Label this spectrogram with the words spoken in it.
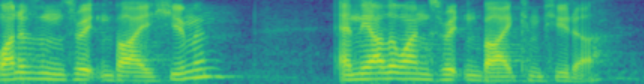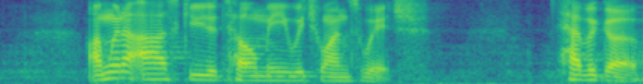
One of them is written by a human, and the other one's written by a computer. I'm going to ask you to tell me which one's which. Have a go.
